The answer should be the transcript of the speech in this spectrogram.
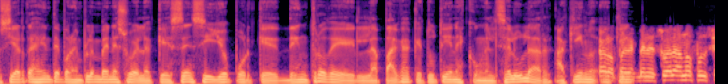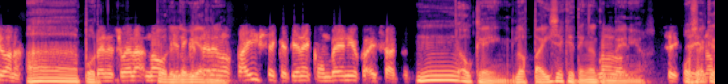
cierta gente, por ejemplo en Venezuela, que es sencillo porque dentro de la paga que tú tienes con el celular, aquí en, pero, en Venezuela no funciona. Ah, por Venezuela no, tiene que ser en los países que tienen convenio, exacto. Mm, ok, los países que tengan convenios. o sea que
